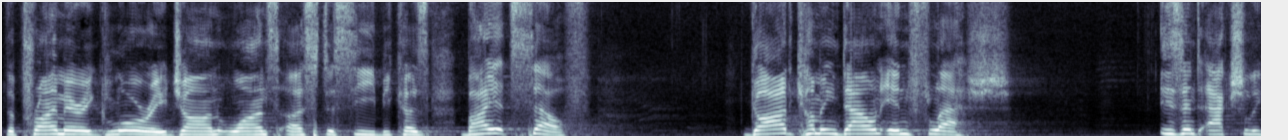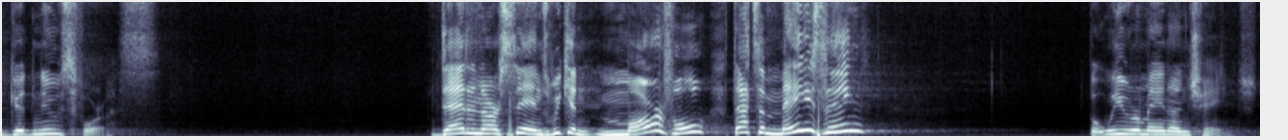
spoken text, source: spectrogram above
the primary glory John wants us to see because by itself, God coming down in flesh isn't actually good news for us. Dead in our sins, we can marvel, that's amazing, but we remain unchanged.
